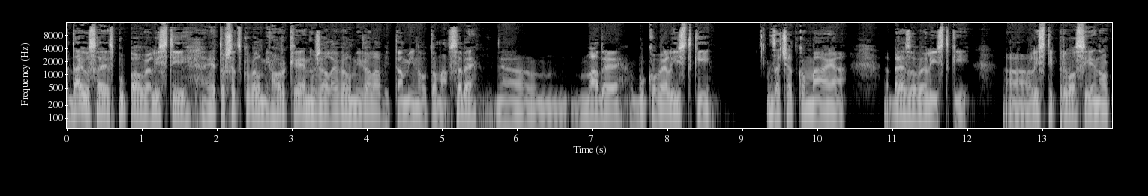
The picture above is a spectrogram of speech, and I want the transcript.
dajú sa jesť pupahové listy, je to všetko veľmi horké, nuž ale veľmi veľa vitamínov to má v sebe. E, mladé bukové lístky, začiatkom mája, brezové lístky, listy prvosienok,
